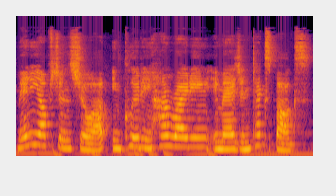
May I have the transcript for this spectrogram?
many options show up, including handwriting, image, and text box.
